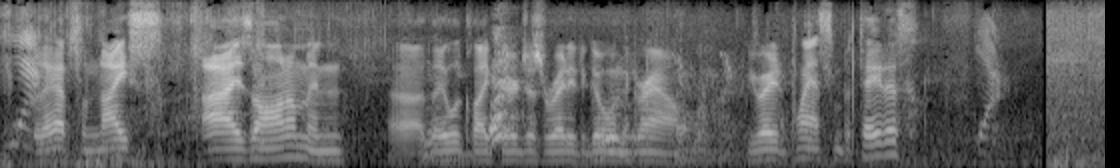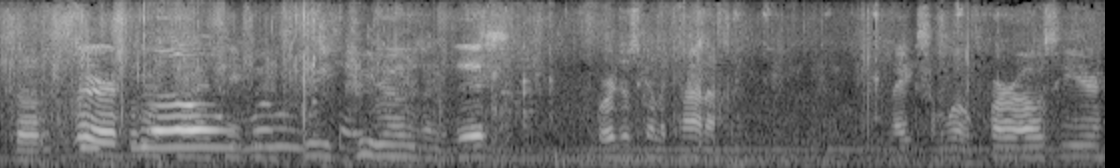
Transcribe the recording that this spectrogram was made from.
So they have some nice eyes on them, and uh, they look like they're just ready to go in the ground. You ready to plant some potatoes? Yeah. So first, we're going to see if we can squeeze two rows into this. We're just going to kind of make some little furrows here.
